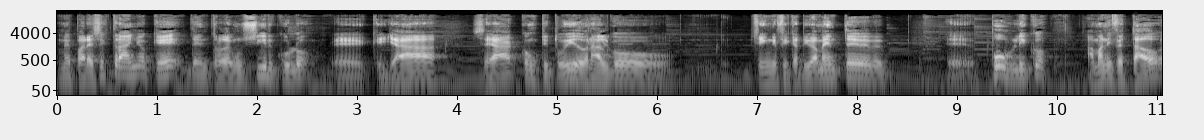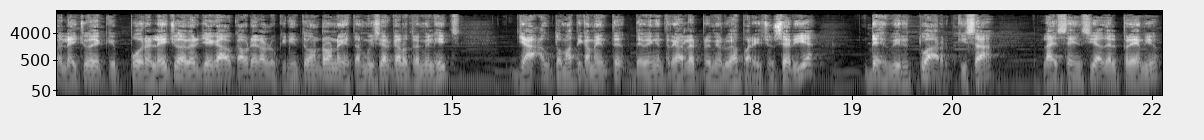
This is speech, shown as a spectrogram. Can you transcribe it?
me parece extraño que dentro de un círculo eh, que ya se ha constituido en algo significativamente eh, público, ha manifestado el hecho de que por el hecho de haber llegado Cabrera a los 500 honrones y estar muy cerca de los 3.000 hits, ya automáticamente deben entregarle el premio Luis Aparicio. Sería desvirtuar quizá la esencia del premio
